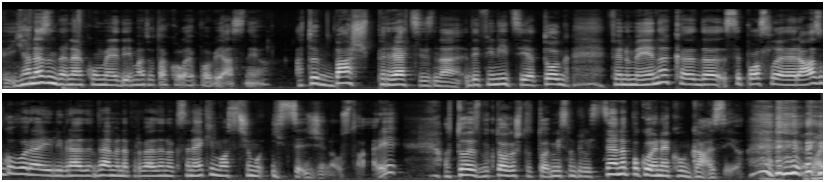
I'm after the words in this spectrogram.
ja ne znam da je neko u medijima to tako lepo objasnio. A to je baš precizna definicija tog fenomena kada se posle razgovora ili vremena provedenog sa nekim osjećamo isceđeno u stvari. A to je zbog toga što to, mi smo bili scena po kojoj je neko gazio. Pa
